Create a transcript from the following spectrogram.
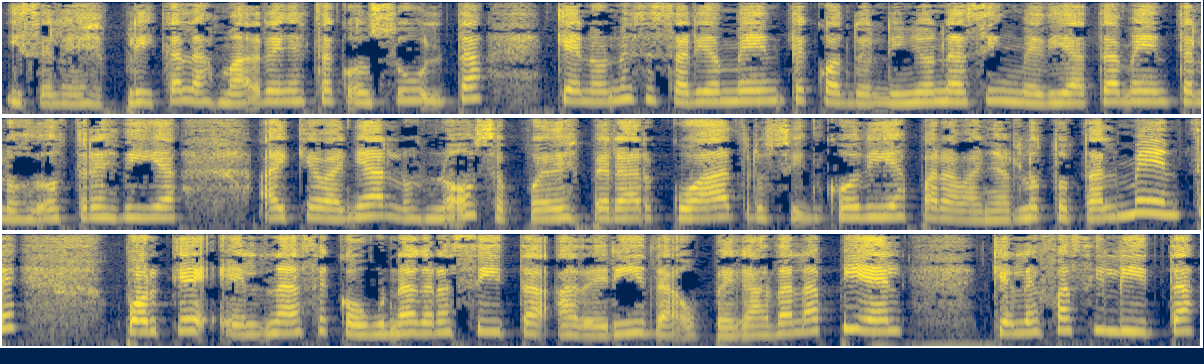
y se les explica a las madres en esta consulta, que no necesariamente cuando el niño nace inmediatamente, los dos, tres días, hay que bañarlos, no, se puede esperar cuatro o cinco días para bañarlo totalmente, porque él nace con una grasita adherida o pegada a la piel que le facilita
